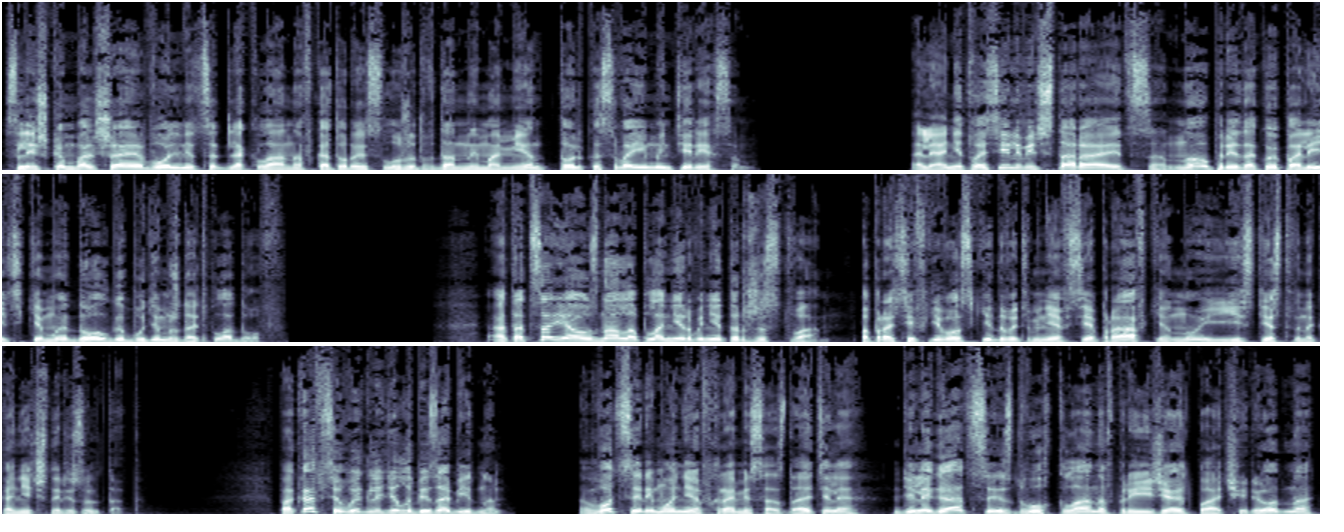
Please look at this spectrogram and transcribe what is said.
Слишком большая вольница для кланов, которые служат в данный момент только своим интересам. Леонид Васильевич старается, но при такой политике мы долго будем ждать плодов. От отца я узнал о планировании торжества, попросив его скидывать мне все правки, ну и, естественно, конечный результат. Пока все выглядело безобидно. Вот церемония в храме Создателя, делегации из двух кланов приезжают поочередно,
